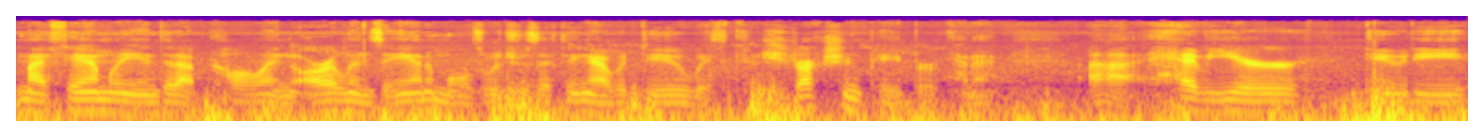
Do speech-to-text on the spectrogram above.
my family ended up calling Arlen's Animals, which was a thing I would do with construction paper, kind of uh, heavier duty,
